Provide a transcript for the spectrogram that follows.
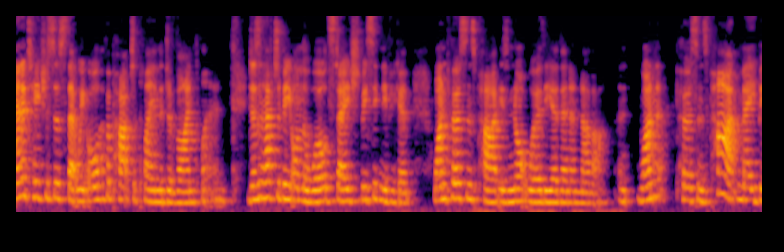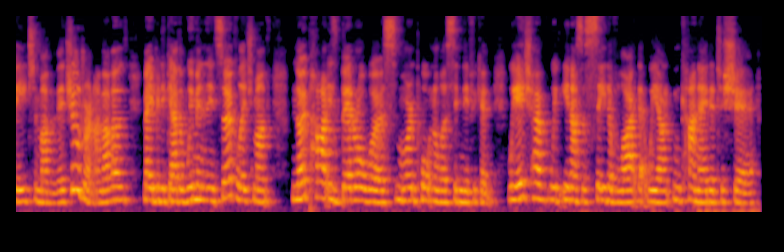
Anna teaches us that we all have a part to play in the divine plan. It doesn't have to be on the world stage to be significant. One person's part is not worthier than another. And one person's part may be to mother their children. Another may be to gather women in circle each month. No part is better or worse, more important or less significant. We each have within us a seed of light that we are incarnated to share.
